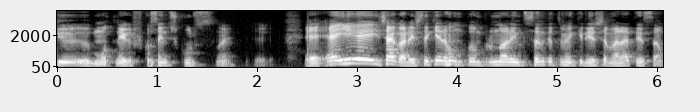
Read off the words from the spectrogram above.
que Montenegro ficou sem discurso, não é? É, é, é, já agora, isto aqui era um, um pormenor interessante que eu também queria chamar a atenção,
